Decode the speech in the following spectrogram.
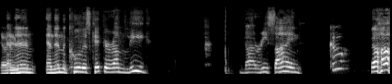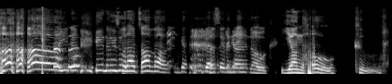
Yo, And dude. then and then the coolest kicker around the league got re-signed. cool. he, he knows what I'm talking about. You, got, you gotta say the name though. Young Ho Koo.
